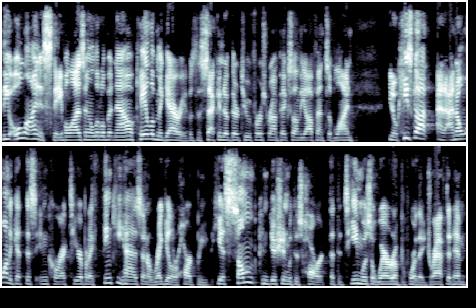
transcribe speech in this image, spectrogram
The O line is stabilizing a little bit now. Kaleb McGary was the second of their two first round picks on the offensive line. You know, he's got, and I don't want to get this incorrect here, but I think he has an irregular heartbeat. He has some condition with his heart that the team was aware of before they drafted him.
